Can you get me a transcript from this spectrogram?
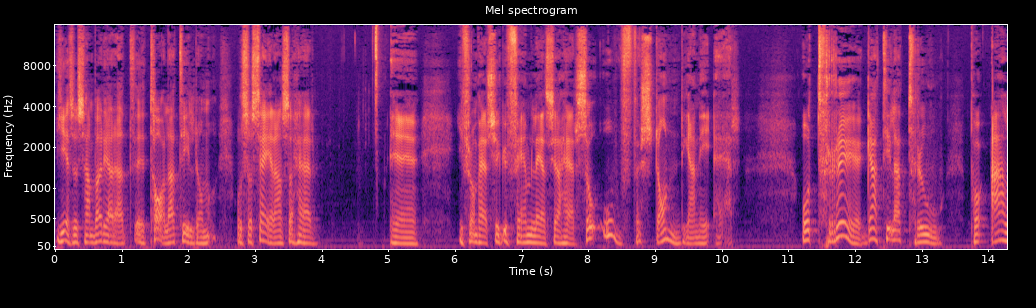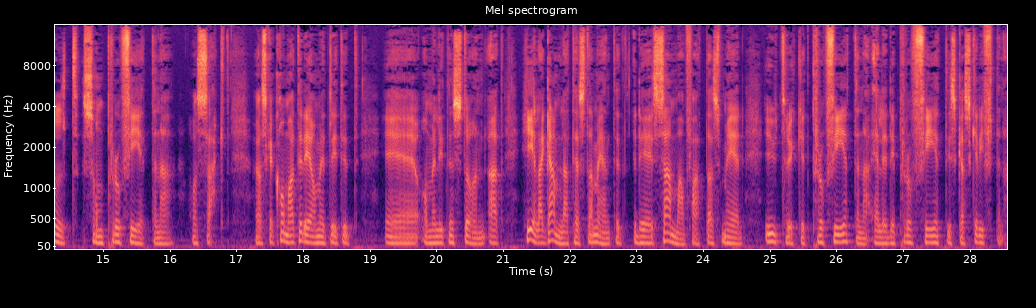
Jesus han börjar att eh, tala till dem och så säger han så här eh, ifrån vers 25 läser jag här. Så oförståndiga ni är och tröga till att tro på allt som profeterna har sagt. Jag ska komma till det om, ett litet, eh, om en liten stund, att hela Gamla testamentet det sammanfattas med uttrycket profeterna eller de profetiska skrifterna.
